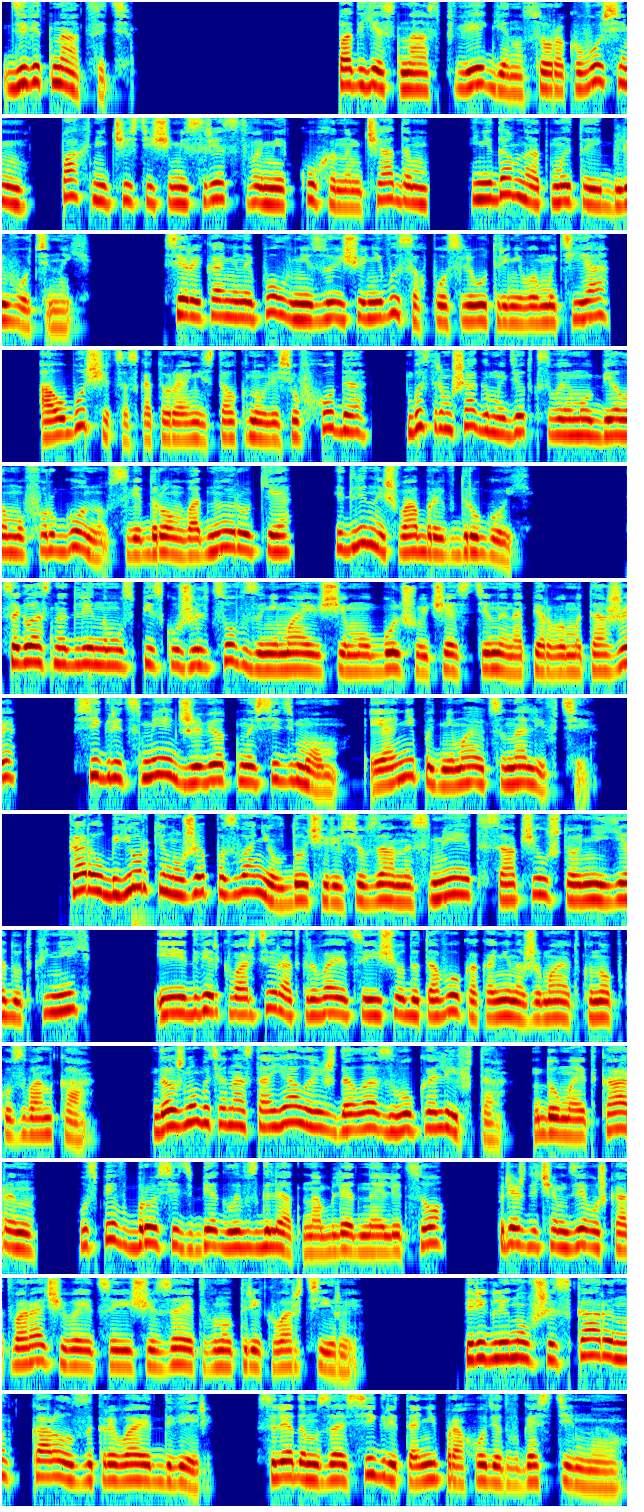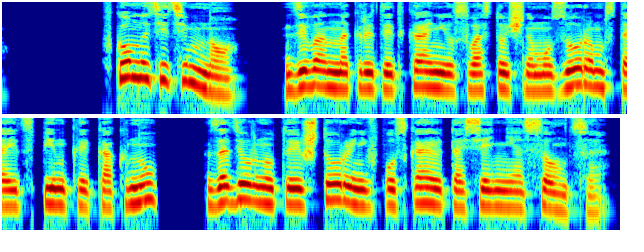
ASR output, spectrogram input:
19. Подъезд на Аспвеген, 48, пахнет чистящими средствами, кухонным чадом и недавно отмытой блевотиной. Серый каменный пол внизу еще не высох после утреннего мытья, а уборщица, с которой они столкнулись у входа, быстрым шагом идет к своему белому фургону с ведром в одной руке и длинной шваброй в другой. Согласно длинному списку жильцов, занимающему большую часть стены на первом этаже, Сигрид Смейт живет на седьмом, и они поднимаются на лифте. Карл Бьоркин уже позвонил дочери Сюзанны Смейт, сообщил, что они едут к ней, и дверь квартиры открывается еще до того, как они нажимают кнопку звонка. Должно быть, она стояла и ждала звука лифта, думает Карен, успев бросить беглый взгляд на бледное лицо, прежде чем девушка отворачивается и исчезает внутри квартиры. Переглянувшись с Карен, Карл закрывает дверь. Следом за Сигрид они проходят в гостиную. В комнате темно. Диван, накрытый тканью с восточным узором, стоит спинкой к окну, задернутые шторы не впускают осеннее солнце.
